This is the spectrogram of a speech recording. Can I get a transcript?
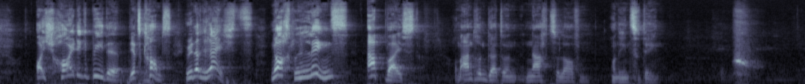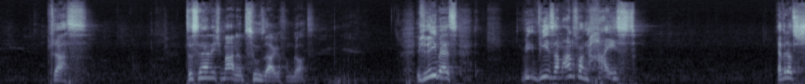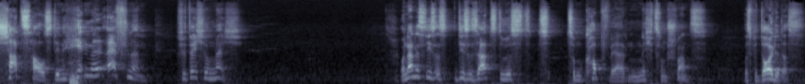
euch heute gebiete, jetzt kommst, weder rechts noch links abweist, um anderen Göttern nachzulaufen und ihnen zu dienen. Krass. Das nenne ich mal eine Zusage von Gott. Ich liebe es, wie, wie es am Anfang heißt, er wird das Schatzhaus, den Himmel öffnen für dich und mich. Und dann ist dieses, dieser Satz, du wirst zum Kopf werden, nicht zum Schwanz. Was bedeutet das?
